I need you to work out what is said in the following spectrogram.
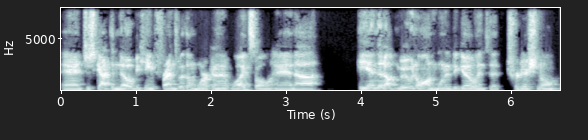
and just got to know, became friends with him working at Whitesell. And, uh, he ended up moving on, wanted to go into traditional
